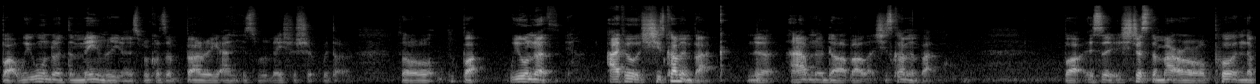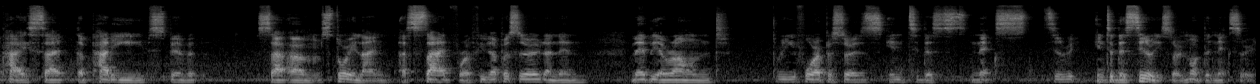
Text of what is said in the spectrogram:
But we all know the main reason is because of Barry and his relationship with her. So, but we all know, I feel she's coming back. Yeah, I have no doubt about that. She's coming back. But it's a, it's just a matter of putting the Patty side, the Patty Spivot, um, storyline aside for a few episodes, and then maybe around three, four episodes into this next series, into the series, or not the next series,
